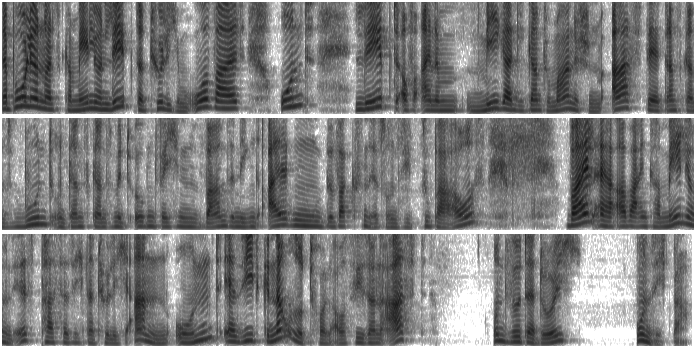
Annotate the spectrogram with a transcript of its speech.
Napoleon als Chamäleon lebt natürlich im Urwald und lebt auf einem mega gigantomanischen Ast, der ganz, ganz bunt und ganz, ganz mit irgendwelchen wahnsinnigen Algen bewachsen ist und sieht super aus. Weil er aber ein Chamäleon ist, passt er sich natürlich an und er sieht genauso toll aus wie sein Ast und wird dadurch unsichtbar.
